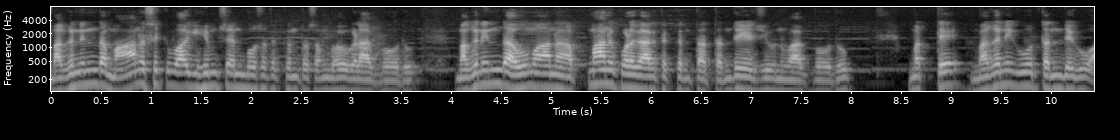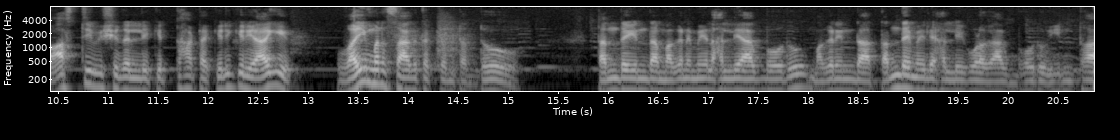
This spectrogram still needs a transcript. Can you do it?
ಮಗನಿಂದ ಮಾನಸಿಕವಾಗಿ ಹಿಂಸೆ ಅನುಭವಿಸತಕ್ಕಂಥ ಸಂಭವಗಳಾಗಬಹುದು. ಮಗನಿಂದ ಅವಮಾನ, ಅಪಮಾನಕ್ಕೊಳಗಾಗತಕ್ಕಂಥ ತಂದೆಯ ಜೀವನವಾಗಬಹುದು. ಮತ್ತು ಮಗನಿಗೂ ತಂದೆಗೂ ಆಸ್ತಿ ವಿಷಯದಲ್ಲಿ ಕಿತ್ತಾಟ ಕಿರಿಕಿರಿಯಾಗಿ ವೈಮನಸ್ಸಾಗತಕ್ಕಂಥದ್ದು. ತಂದೆಯಿಂದ ಮಗನ ಮೇಲೆ ಹಲ್ಲಿ ಆಗ್ಬೋದು, ಮಗನಿಂದ ತಂದೆ ಮೇಲೆ ಹಲ್ಲಿಗೊಳಗಾಗ್ಬೋದು ಇಂತಹ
